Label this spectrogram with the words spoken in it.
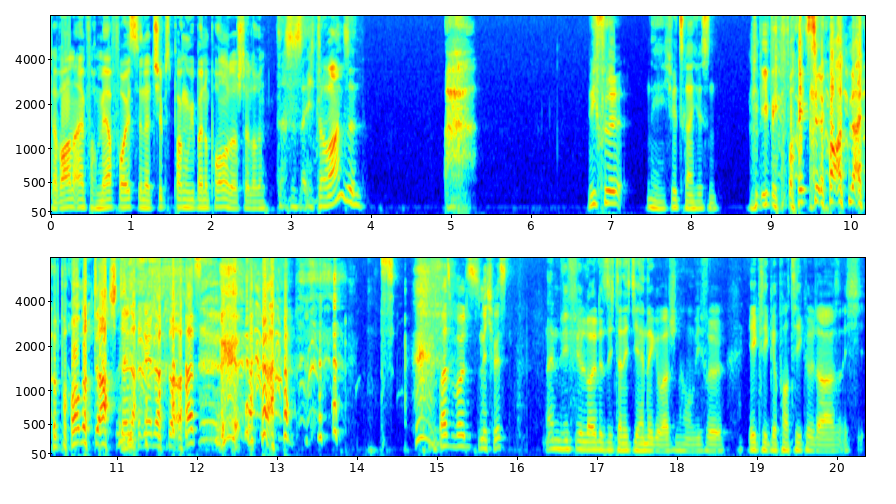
da waren einfach mehr Fäuste in der Chipspackung wie bei einer Pornodarstellerin. Das ist echt der Wahnsinn. Ah. Wie viel. Nee, ich will's gar nicht wissen. Wie viele Fäuste waren in einer Pornodarstellerin oder was? was wolltest du nicht wissen? Nein, wie viele Leute sich da nicht die Hände gewaschen haben wie viel eklige Partikel da sich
